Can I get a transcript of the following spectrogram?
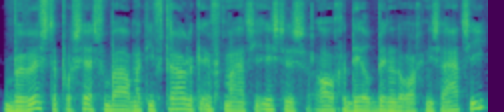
bewuste procesverbaal met die vertrouwelijke informatie is dus al gedeeld binnen de organisatie.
